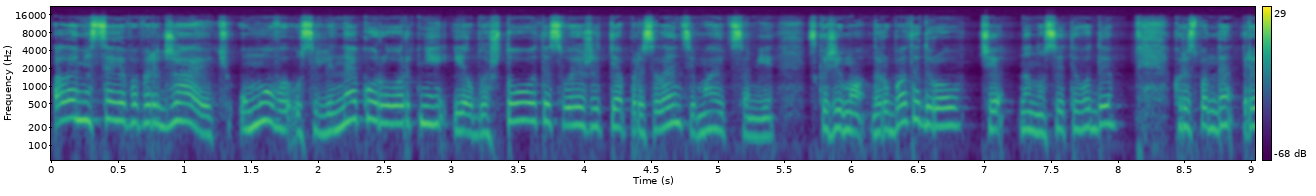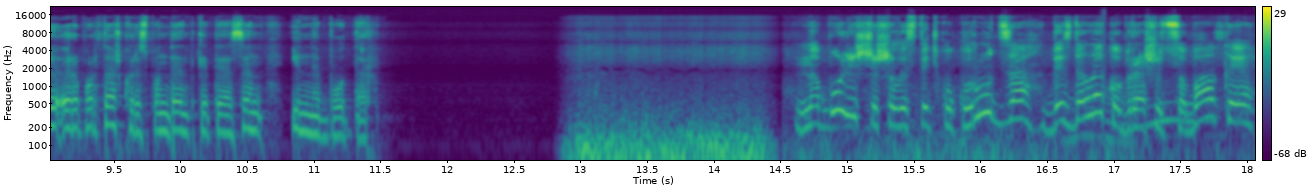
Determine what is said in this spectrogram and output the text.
Але місцеві попереджають, умови у селі не курортні і облаштовувати своє життя переселенці мають самі. Скажімо, нарубати дров чи наносити води. Кореспондент репортаж кореспондентки ТСН Інни Боднар. На полі ще шелестить кукурудза, десь далеко брешуть собаки.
